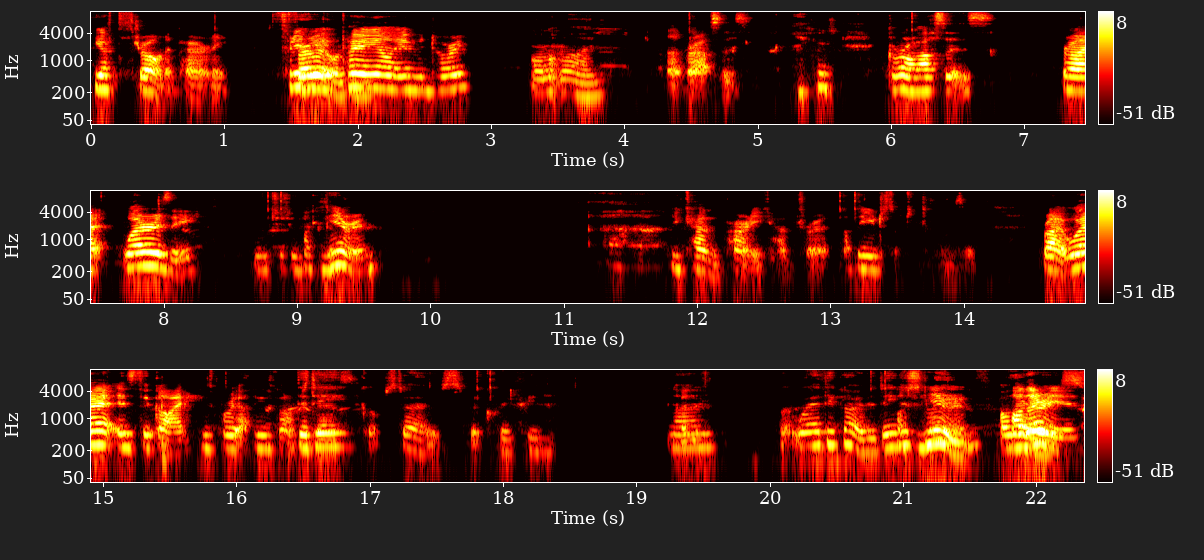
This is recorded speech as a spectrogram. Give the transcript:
You have to throw it on apparently. Throw it, it on put it in your inventory. Oh, not mine. Oh, grasses. grasses? Right, where is he? What did you I can hear him. You can, apparently you can throw it. I think you just have to freeze him. Right, where is the guy? He's probably, I think he's gone Did he upstairs. go upstairs? A bit creepy. isn't? No. But where did he go? Did he I just leave? him. Oh, there he is.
